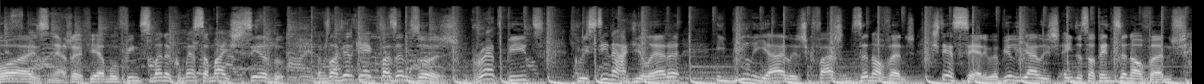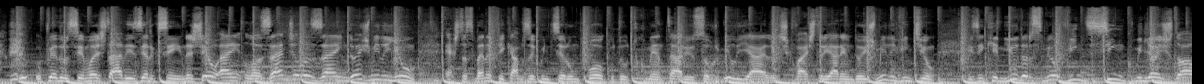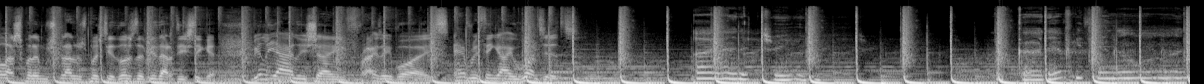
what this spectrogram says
Boys, na RFM, o fim de semana começa mais cedo. Vamos lá ver quem é que faz anos hoje. Brad Pitt, Christina Aguilera e Billie Eilish, que faz 19 anos. Isto é sério, a Billie Eilish ainda só tem 19 anos. O Pedro Simões está a dizer que sim. Nasceu em Los Angeles em 2001. Esta semana ficámos a conhecer um pouco do documentário sobre Billie Eilish, que vai estrear em 2021. Dizem que a miúda recebeu 25 milhões de dólares para mostrar os bastidores da vida artística. Billie Eilish em Friday Boys, Everything I Wanted. Dream. I got everything I want.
